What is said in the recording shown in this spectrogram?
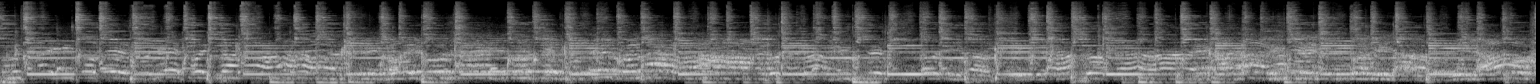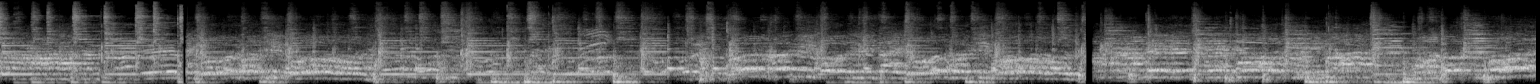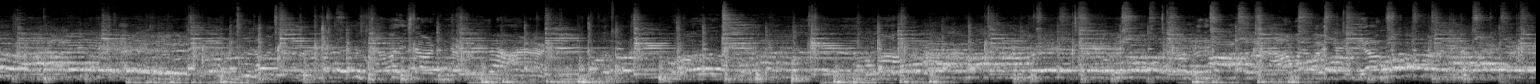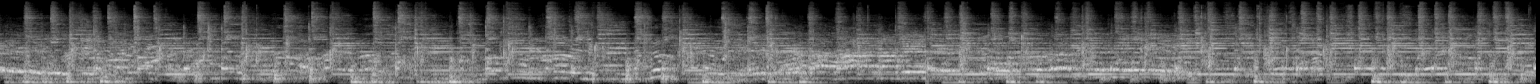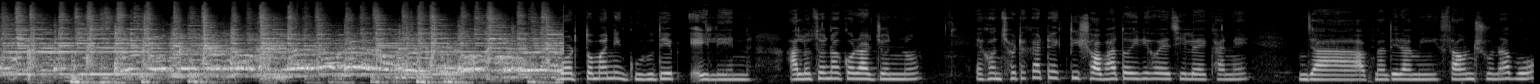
不再一个背，不再回家了。গুরুদেব এলেন আলোচনা করার জন্য। এখন ছোটোখাটো একটি সভা তৈরি হয়েছিল এখানে, যা আপনাদের আমি সাউন্ড শোনাবো।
